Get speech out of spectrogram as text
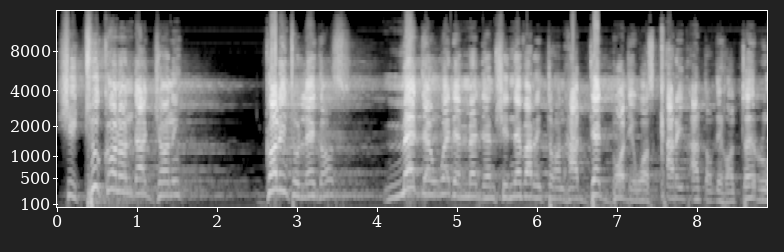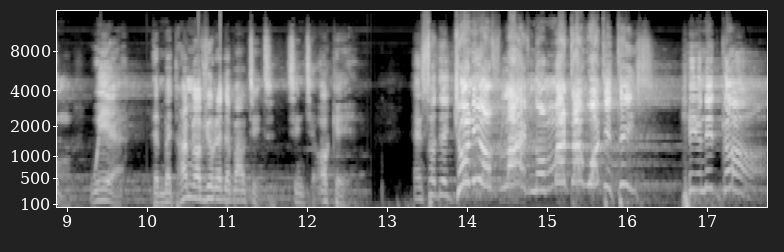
She took on on that journey, got into Lagos, met them where they met them. She never returned. Her dead body was carried out of the hotel room where they met. How many of you read about it? Cynthia. Okay. And so the journey of life, no matter what it is, you need God.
